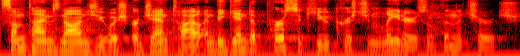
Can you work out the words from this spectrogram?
sometimes non Jewish or Gentile, and begin to persecute Christian leaders within the church.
